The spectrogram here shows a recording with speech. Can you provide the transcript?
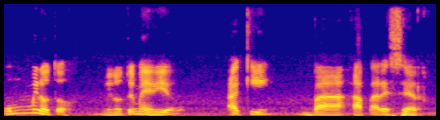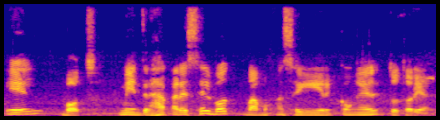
un minuto, minuto y medio, aquí va a aparecer el bot. Mientras aparece el bot, vamos a seguir con el tutorial.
